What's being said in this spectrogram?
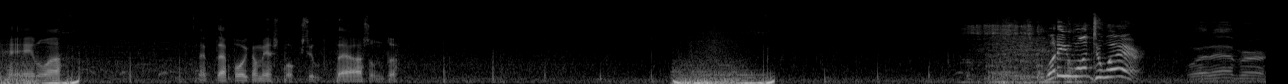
urheilua. Näyttää poikamiesboksilta tää asunto. What do you want to wear? Whatever.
